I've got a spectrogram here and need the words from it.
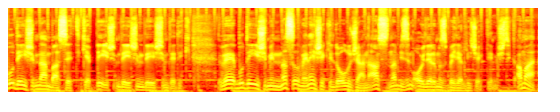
bu değişimden bahsettik hep. Değişim, değişim, değişim dedik. Ve bu değişimin nasıl ve ne şekilde olacağını aslında bizim oylarımız belirleyecek demiştik. Ama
